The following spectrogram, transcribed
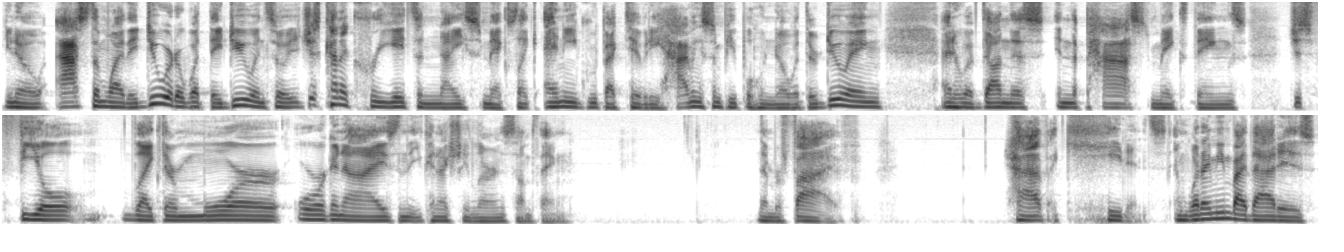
you know, ask them why they do it or what they do. And so it just kind of creates a nice mix. Like any group activity, having some people who know what they're doing and who have done this in the past makes things just feel like they're more organized and that you can actually learn something. Number five, have a cadence. And what I mean by that is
